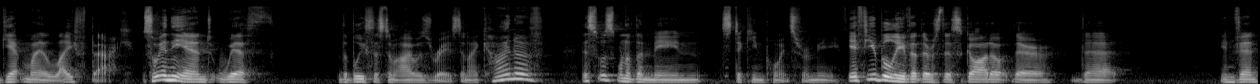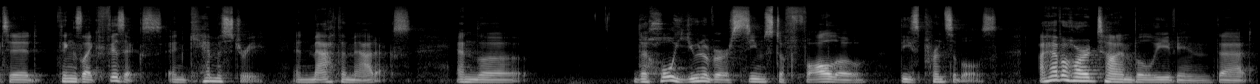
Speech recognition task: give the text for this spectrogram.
get my life back. So, in the end, with the belief system I was raised in, I kind of, this was one of the main sticking points for me. If you believe that there's this God out there that invented things like physics and chemistry and mathematics, and the, the whole universe seems to follow these principles, I have a hard time believing that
